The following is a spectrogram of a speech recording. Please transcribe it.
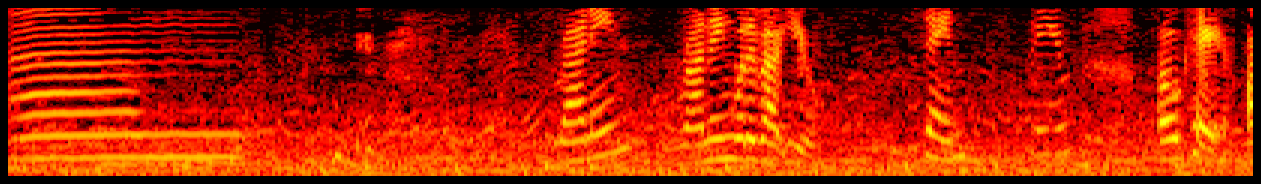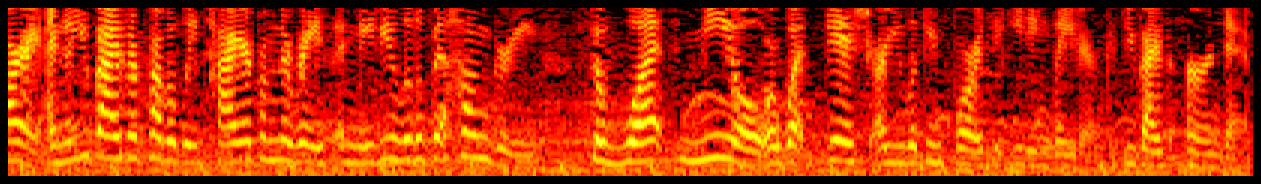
Um, running. Running. What about you? Same. Same. Okay, all right. I know you guys are probably tired from the race and maybe a little bit hungry. So, what meal or what dish are you looking forward to eating later? Because you guys earned it.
